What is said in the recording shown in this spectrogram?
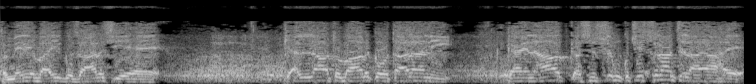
تو میرے بھائی، گزارش یہ ہے کہ اللہ تبارک و تعالیٰ نے کائنات کا سسٹم کچھ اس طرح چلایا ہے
